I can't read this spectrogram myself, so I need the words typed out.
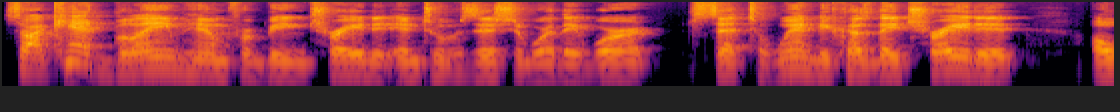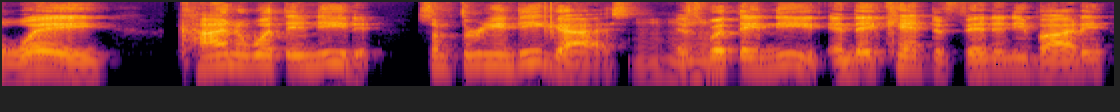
So I can't blame him for being traded into a position where they weren't set to win because they traded away kind of what they needed. Some three and D guys is Mhm. what they need, and they can't defend anybody.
